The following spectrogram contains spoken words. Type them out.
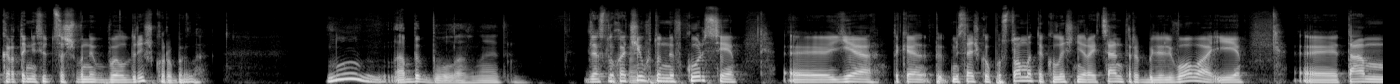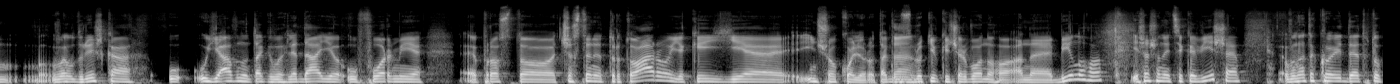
картині світу це ж вони велодріжку робили? Ну, аби була, знаєте. Для слухачів, хто не в курсі, е, є таке містечко Пустомити, колишній райцентр біля Львова, і е, там велодоріжка уявно так виглядає у формі е, просто частини тротуару, який є іншого кольору, так, так. з бруківки червоного, а не білого. І ще що найцікавіше, вона такої йде. тобто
